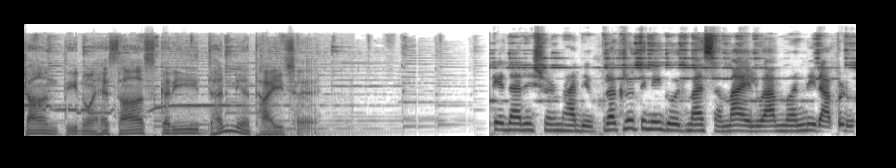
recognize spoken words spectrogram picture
શાંતિનો અહેસાસ કરી ધન્ય થાય છે. કેદારેશ્વર મહાદેવ પ્રકૃતિની ગોદમાં સમાયેલું આ મંદિર આપણું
